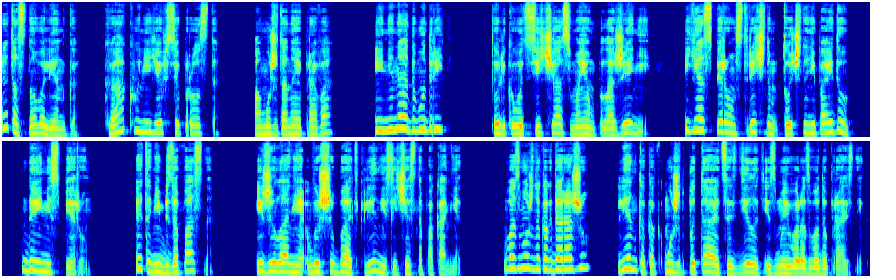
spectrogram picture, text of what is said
Это снова Ленка. Как у нее все просто. А может, она и права? И не надо мудрить. Только вот сейчас, в моем положении, я с первым встречным точно не пойду. Да и не с первым. Это небезопасно. И желания вышибать клин, если честно, пока нет. Возможно, когда рожу, Ленка как может пытается сделать из моего развода праздник.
